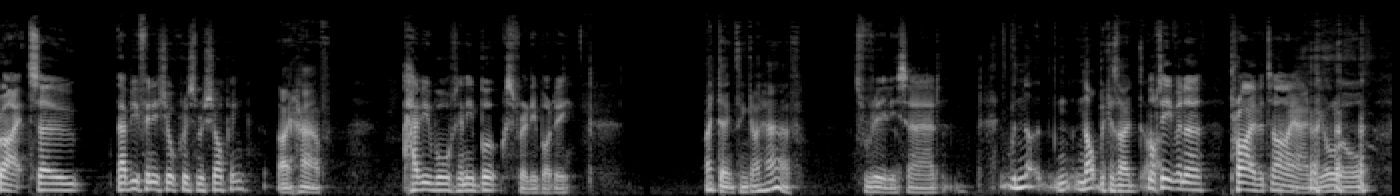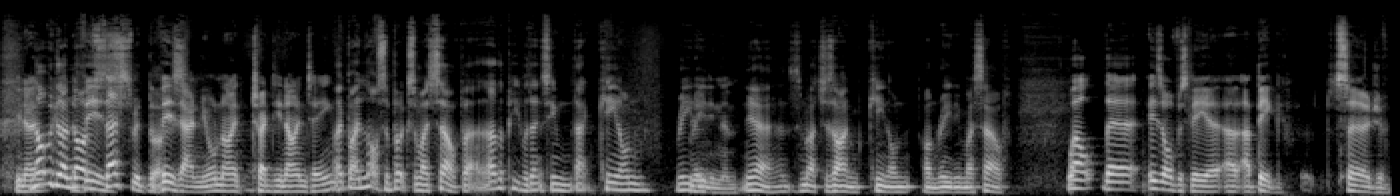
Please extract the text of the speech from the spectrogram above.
Right, so have you finished your Christmas shopping? I have. Have you bought any books for anybody? I don't think I have. It's really sad. Not, not because I. Not even a private eye annual or, you know. Not because I'm not Viz- obsessed with The books. Viz annual 2019. I buy lots of books for myself, but other people don't seem that keen on reading, Reading them. Yeah, as much as I'm keen on, on reading myself. Well, there is obviously a, a, a big surge of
